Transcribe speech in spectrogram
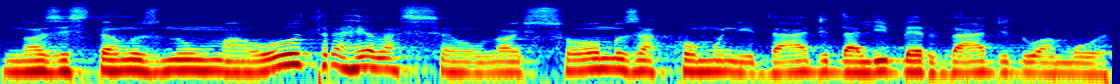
Nós estamos numa outra relação, nós somos a comunidade da liberdade do amor.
